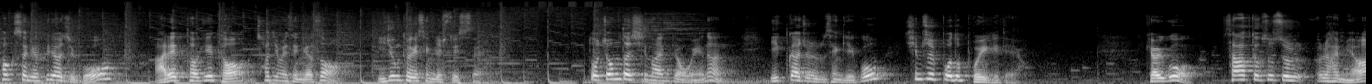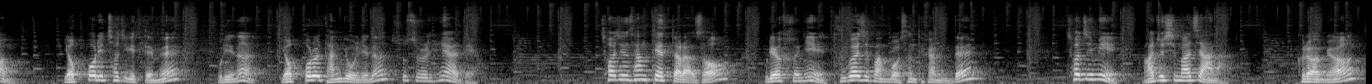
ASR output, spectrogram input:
턱살이 흐려지고 아래턱이 더 처짐이 생겨서 이중턱이 생길 수 있어요. 또 좀 더 심한 경우에는 입가주름도 생기고 심술보도 보이게 돼요. 결국 사각턱 수술을 하면 옆볼이 처지기 때문에 우리는 옆볼을 당겨 올리는 수술을 해야 돼요. 처진 상태에 따라서 우리가 흔히 두 가지 방법을 선택하는데 처짐이 아주 심하지 않아. 그러면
